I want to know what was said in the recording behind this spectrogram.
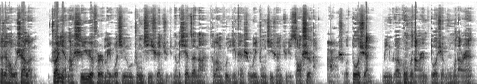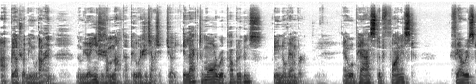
大家好，我是 Allen。转眼呢，十一月份美国进入中期选举，那么现在呢，特朗普已经开始为中期选举造势了啊，说多选民呃共和党人，多选共和党人啊，不要选民主党人。那么原因是什么呢？他推文是这样写，叫 Elect more Republicans in November, and will pass the finest, fairest,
